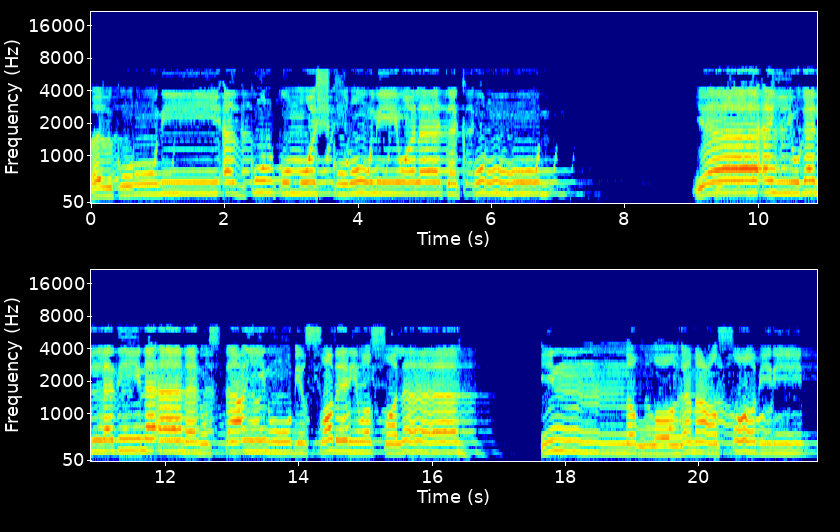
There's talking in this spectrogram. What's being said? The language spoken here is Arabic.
فاذكروني أذكركم واشكروا لي ولا تكفرون. يا أيها الذين آمنوا استعينوا بالصبر والصلاة. إن الله مع الصابرين.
